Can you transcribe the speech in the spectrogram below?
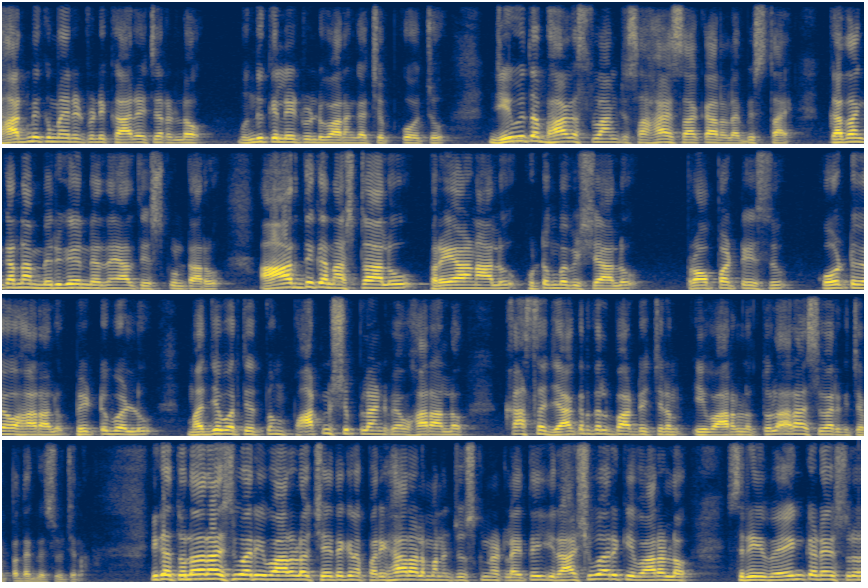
ధార్మికమైనటువంటి కార్యాచరణలో ముందుకెళ్ళేటువంటి వారంగా చెప్పుకోవచ్చు. జీవిత భాగస్వామికి సహాయ సహకారాలు లభిస్తాయి. గతం కన్నా మెరుగైన నిర్ణయాలు తీసుకుంటారు. ఆర్థిక నష్టాలు ప్రయాణాలు కుటుంబ విషయాలు ప్రాపర్టీసు కోర్టు వ్యవహారాలు పెట్టుబడులు మధ్యవర్తిత్వం పార్ట్నర్షిప్ లాంటి వ్యవహారాల్లో కాస్త జాగ్రత్తలు పాటించడం ఈ వారంలో తులారాశి వారికి చెప్పదగ్గ సూచన. ఇక తులారాశి వారి ఈ వారంలో పరిహారాలు మనం చూసుకున్నట్లయితే ఈ రాశి వారికి ఈ వారంలో శ్రీ వెంకటేశ్వర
